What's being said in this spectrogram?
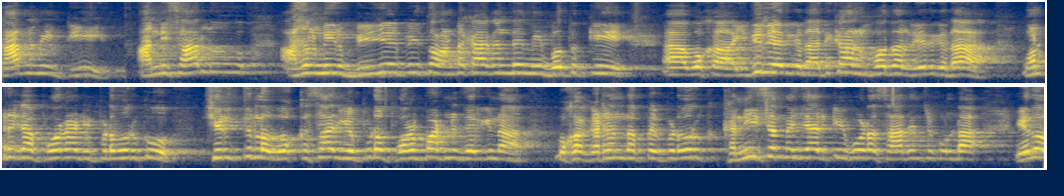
కారణం ఏంటి? అన్నిసార్లు అసలు మీరు బీజేపీతో అంటకాగందే మీ బతుక్కి ఒక ఇది లేదు కదా అధికార హోదా లేదు కదా. ఒంటరిగా పోరాడి ఇప్పటి వరకు చరిత్రలో ఒక్కసారి ఎప్పుడో పొరపాటున జరిగిన ఒక ఘటన తప్ప ఇప్పటి వరకు కనీస మెజారిటీ కూడా సాధించకుండా ఏదో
